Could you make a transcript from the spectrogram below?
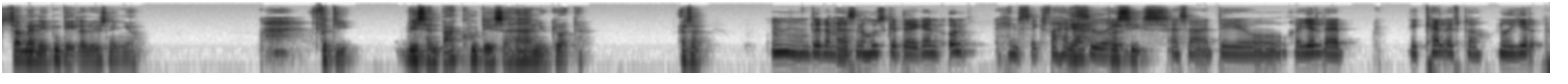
så er man ikke en del af løsningen jo. Fordi hvis han bare kunne det, så havde han jo gjort det. Altså, Mm, det der med ja. sådan at huske, at det ikke er en ond hensigt fra hans ja, side af. præcis. Altså, at det jo reelt er et kald efter noget hjælp.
